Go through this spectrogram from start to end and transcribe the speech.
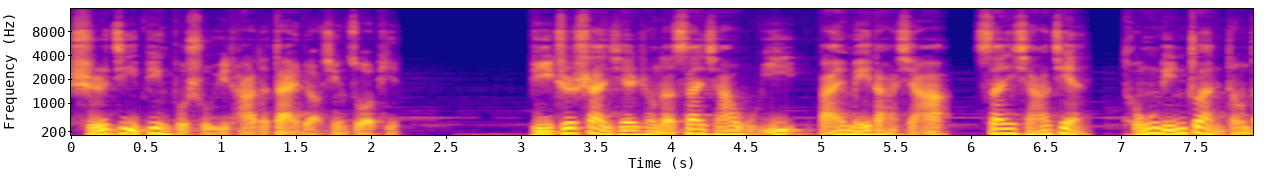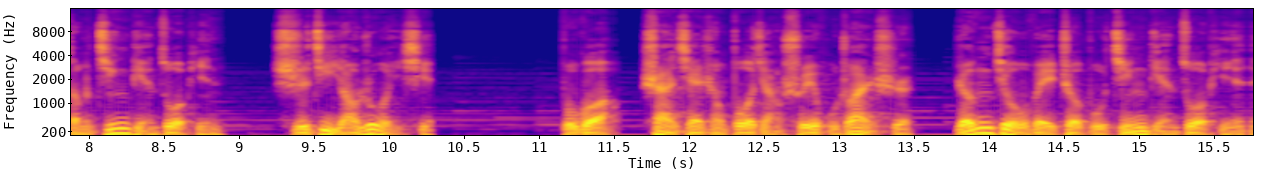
实际并不属于他的代表性作品，比之单先生的《三侠五义》《白眉大侠》《三侠剑》。《铜林传》等等经典作品，实际要弱一些。不过，单先生播讲《水浒传》时，仍旧为这部经典作品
